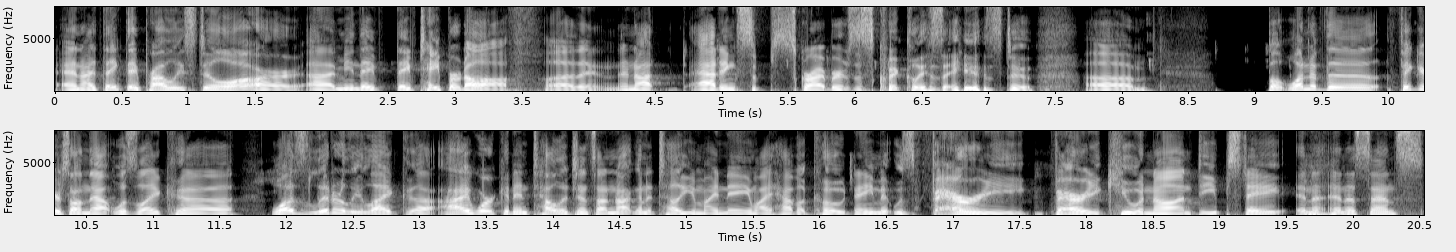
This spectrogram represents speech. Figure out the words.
and I think they probably still are. Uh, I mean, they've they've tapered off. Uh, they, they're not adding subscribers as quickly as they used to. Um, but one of the figures on that was like uh, was literally like uh, I work in intelligence. I'm not going to tell you my name. I have a code name. It was very very QAnon deep state in a, in a sense.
